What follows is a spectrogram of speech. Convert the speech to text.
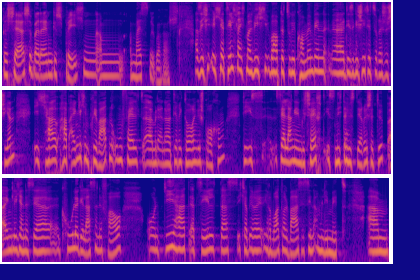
Recherche, bei deinen Gesprächen am, am meisten überrascht? Also ich, ich erzähle vielleicht mal, wie ich überhaupt dazu gekommen bin, äh, diese Geschichte zu recherchieren. Ich habe hab eigentlich im privaten Umfeld äh, mit einer Direktorin gesprochen. Die ist sehr lange im Geschäft, ist nicht der hysterische Typ, eigentlich eine sehr coole, gelassene Frau. Und die hat erzählt, dass, ich glaube, ihre, ihre Wortwahl war, sie sind am Limit. Ähm,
